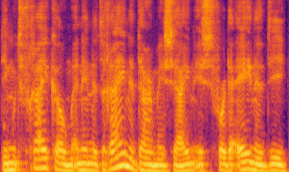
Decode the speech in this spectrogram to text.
Die moet vrijkomen. En in het reine daarmee zijn is voor de ene die,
